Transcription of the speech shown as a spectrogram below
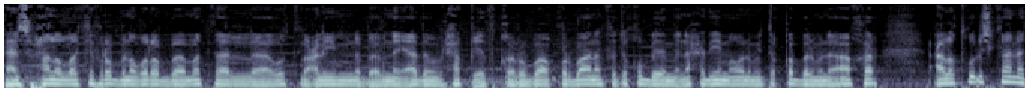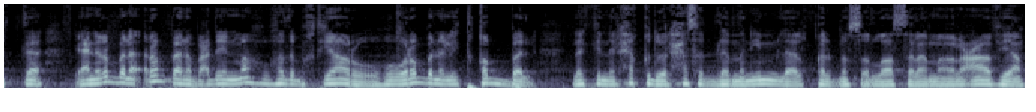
يعني سبحان الله كيف ربنا ضرب مثل واتلو عليهم نبأ ابني آدم بالحق يتقربا قربانا فتقبل من أحدهما ولم يتقبل من الآخر. على طول إيش كانت؟ يعني ربنا ربنا بعدين ما هو هذا باختياره هو ربنا اللي يتقبل لكن الحقد والحسد لما يملأ القلب. نسأل الله السلامة والعافية.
